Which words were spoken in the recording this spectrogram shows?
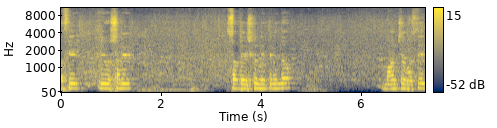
আজকের এই অনুষ্ঠানের সদস্য নেতৃবৃন্দ মঞ্চে উপস্থিত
